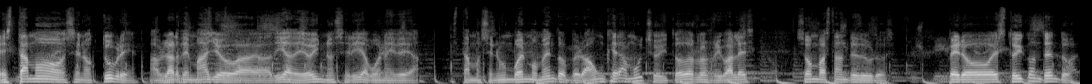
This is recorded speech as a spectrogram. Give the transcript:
Estamos en octubre. Hablar de mayo a día de hoy no sería buena idea. Estamos en un buen momento, pero aún queda mucho y todos los rivales son bastante duros. Pero estoy contento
